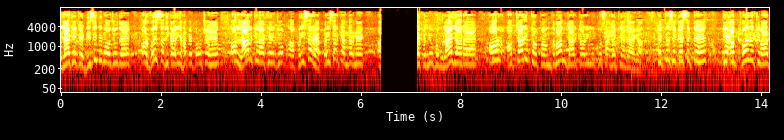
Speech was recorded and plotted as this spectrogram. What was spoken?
इलाके के डीसीपी मौजूद हैं और वरिष्ठ अधिकारी यहाँ पे पहुँचे हैं और लाल किला के जो परिसर है, परिसर के अंदर में कर्मियों को बुलाया जा रहा है और औपचारिक तौर पर उन तमाम जानकारियों को साझा किया जाएगा। तरह से कह सकते हैं कि अब थोड़ी देर के बाद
